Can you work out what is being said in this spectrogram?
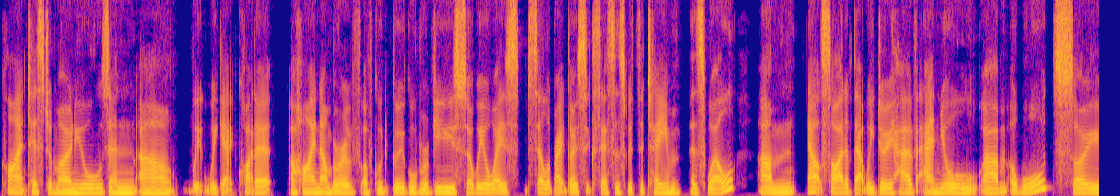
client testimonials and uh, we, we get quite a, a high number of, of good Google reviews. So we always celebrate those successes with the team as well. Um, outside of that, we do have annual um, awards. So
